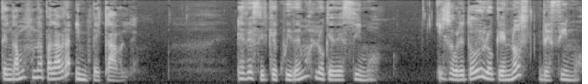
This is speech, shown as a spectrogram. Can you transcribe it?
tengamos una palabra impecable. Es decir, que cuidemos lo que decimos y sobre todo lo que nos decimos,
